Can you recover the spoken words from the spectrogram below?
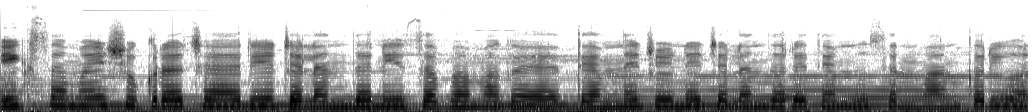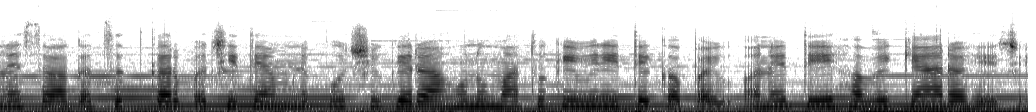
એક સમયે શુક્રાચાર્ય જલંધરની સભામાં ગયા. તેમને જોઈને જલંધરે તેમનું સન્માન કર્યું અને સ્વાગત સત્કાર પછી તેમણે પૂછ્યું કે રાહુનું માથું કેવી રીતે કપાયું અને તે હવે ક્યાં રહે છે?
